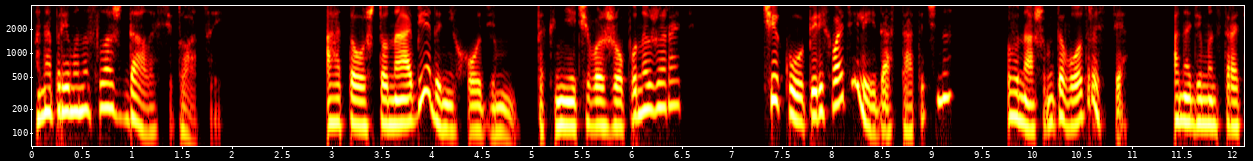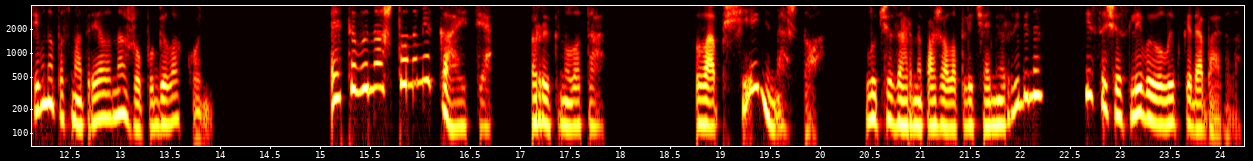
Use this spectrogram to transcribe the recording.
она прямо наслаждалась ситуацией. «А то, что на обеды не ходим, так нечего жопу нажирать. Чеку перехватили и достаточно. В нашем-то возрасте». Она демонстративно посмотрела на жопу Белоконь. «Это вы на что намекаете?» — рыкнула та. «Вообще ни на что», — лучезарно пожала плечами Рыбина и со счастливой улыбкой добавила.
